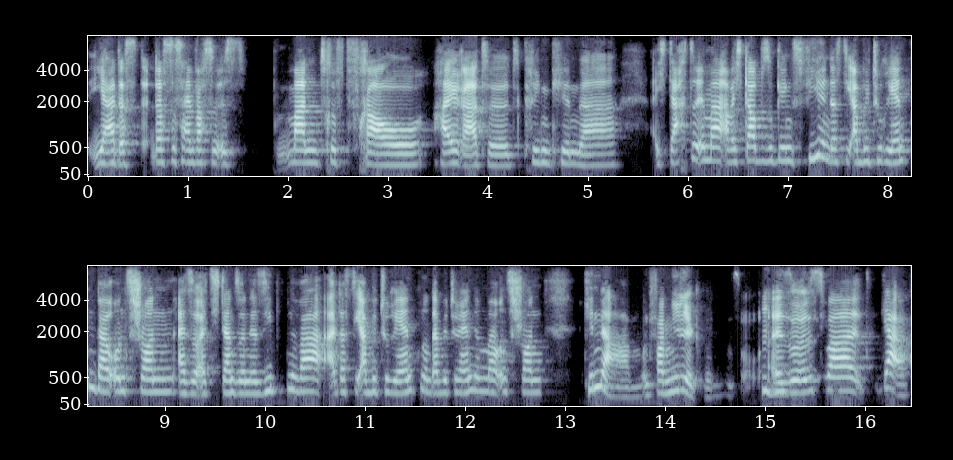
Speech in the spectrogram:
ja, dass, dass es einfach so ist, Mann trifft Frau, heiratet, kriegen Kinder. Ich dachte immer, aber ich glaube, so ging es vielen, dass die Abiturienten bei uns schon, also als ich dann so in der siebten war, dass die Abiturienten und Abiturientinnen bei uns schon Kinder haben und Familie gründen. So. Mhm. Also es war ja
